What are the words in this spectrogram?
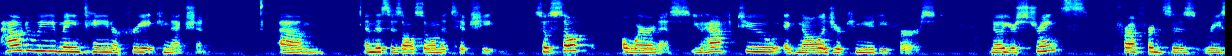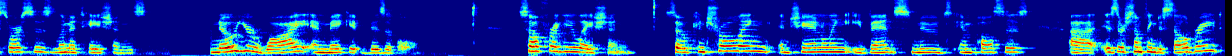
how do we maintain or create connection? Um, and this is also on the tip sheet. So, self awareness. You have to acknowledge your community first. Know your strengths, preferences, resources, limitations. Know your why and make it visible. Self regulation. So, controlling and channeling events, moods, impulses. Uh, is there something to celebrate?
